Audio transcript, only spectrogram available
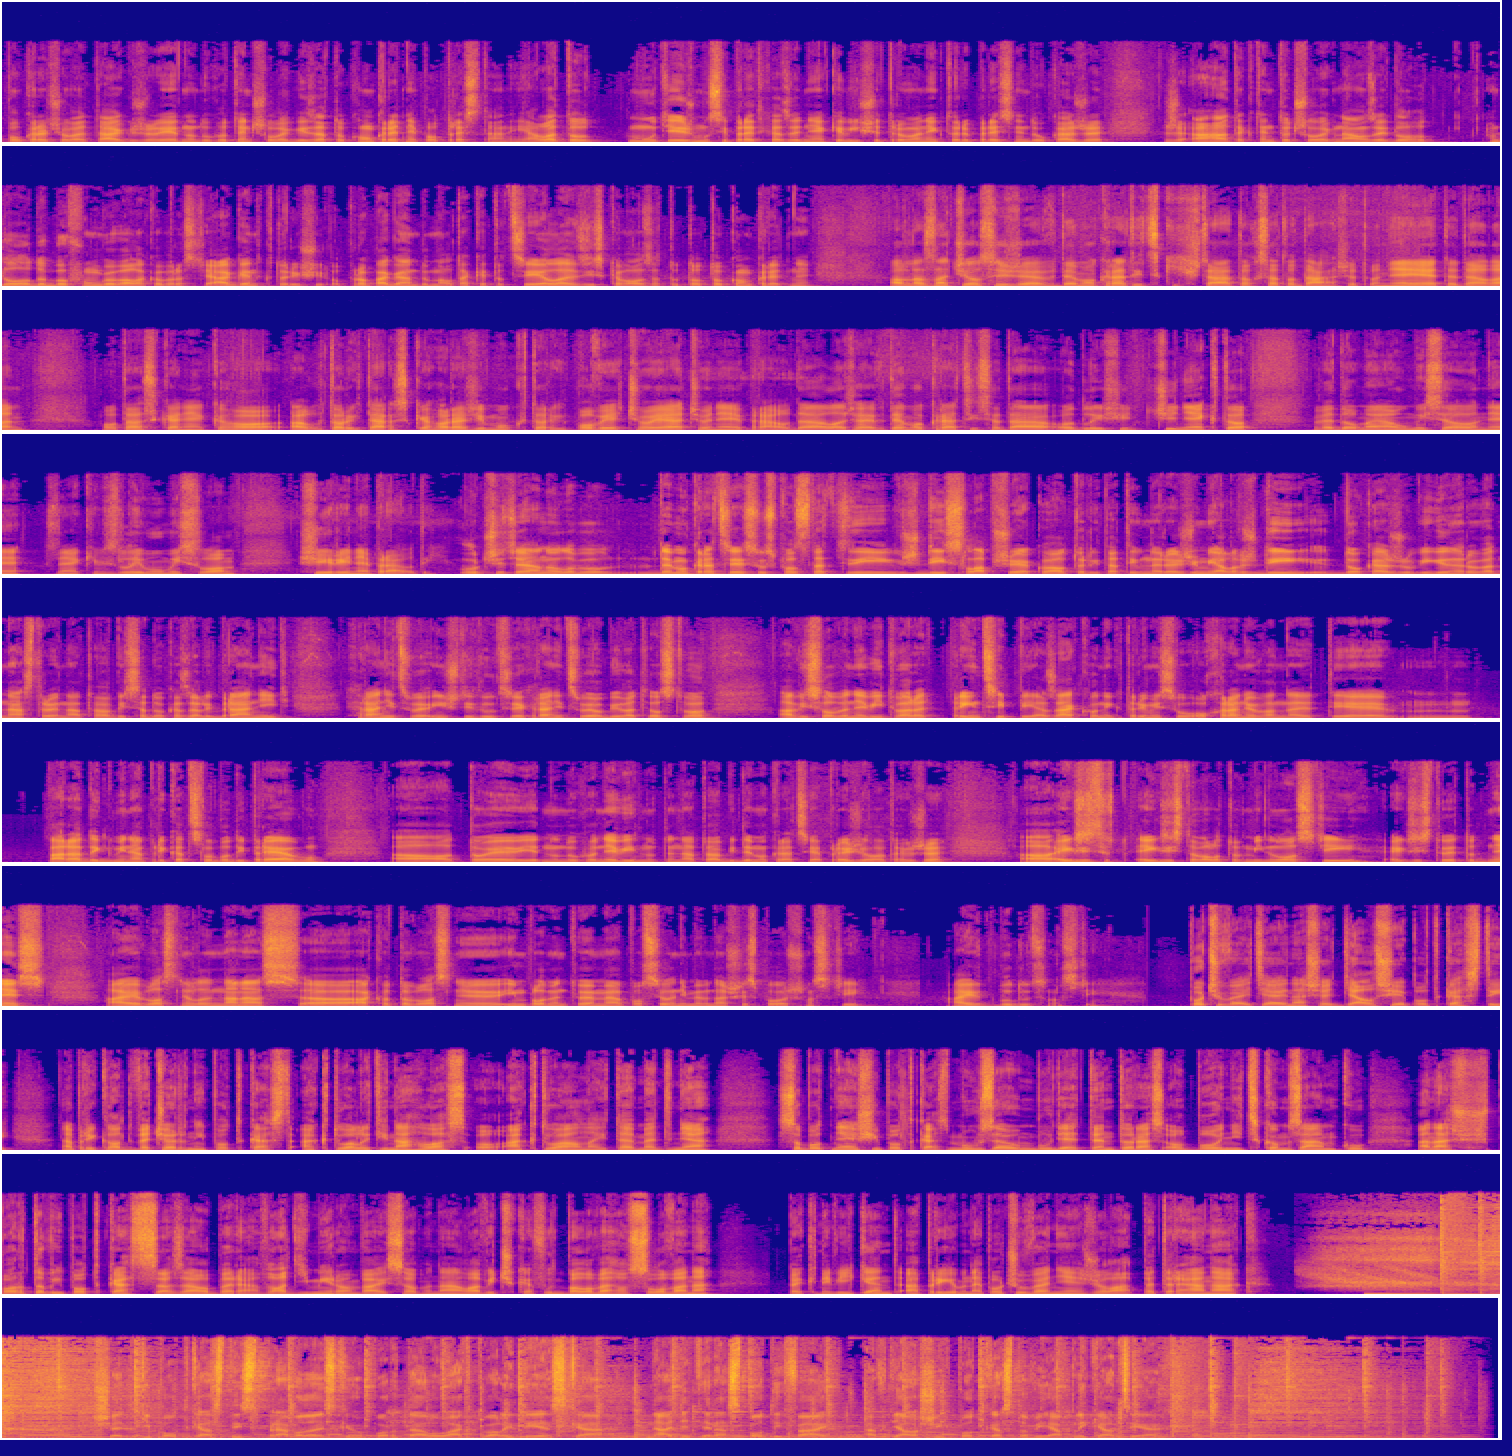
pokračovať tak, že jednoducho ten človek je za to konkrétne potrestaný. Ale to mu tiež musí predchádzať nejaké vyšetrovanie, ktoré presne dokáže, že aha, tak tento človek naozaj dlho, dlhodobo fungoval ako proste agent, ktorý šíril propagandu, mal takéto ciele, získaval za to toto konkrétne. Ale naznačil si, že v demokratických štátoch sa to dá, že to nie je teda len otázka nejakého autoritárskeho režimu, ktorý povie, čo je a čo nie je pravda, ale že aj v demokracii sa dá odlíšiť, či niekto vedome a umyselne s nejakým zlým úmyslom šíri nepravdy. Určite áno, lebo demokracie sú z podstate vždy slabšie ako autoritatívne režimy, ale vždy dokážu vygenerovať nástroje na to, aby sa dokázali brániť, chrániť svoje inštitúcie, chrániť svoje obyvateľstvo a vyslovene vytvárať princípy a zákony, ktorými sú ochraňované tie mm, paradigmy napríklad slobody prejavu, to je jednoducho nevyhnutné na to, aby demokracia prežila. Takže existovalo to v minulosti, existuje to dnes a je vlastne len na nás, ako to vlastne implementujeme a posilníme v našej spoločnosti aj v budúcnosti. Počúvajte aj naše ďalšie podcasty, napríklad večerný podcast Aktuality na hlas o aktuálnej téme dňa. Sobotnejší podcast Múzeum bude tentoraz o Bojnickom zámku a náš športový podcast sa zaoberá Vladimírom Vajsom na lavičke futbalového Slovana. Pekný víkend a príjemné počúvanie želá Peter Hanák. Všetky podcasty z pravodajského portálu Aktuality.sk nájdete na Spotify a v ďalších podcastových aplikáciách.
